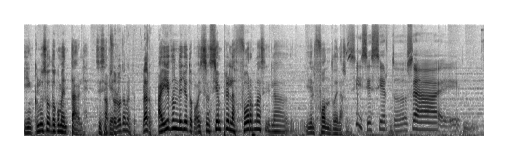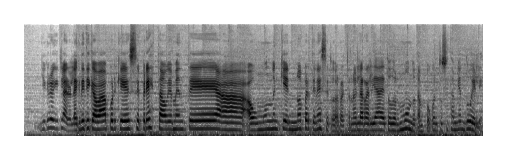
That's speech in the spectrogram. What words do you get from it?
incluso documentable, si se quiere. Absolutamente, claro. Ahí es donde yo topo. Son siempre las formas y, la, y el fondo del asunto. Sí, sí es cierto. O sea, eh, yo creo que claro, la crítica va porque se presta obviamente a, un mundo en que no pertenece todo el resto, no es la realidad de todo el mundo tampoco, entonces también duele.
